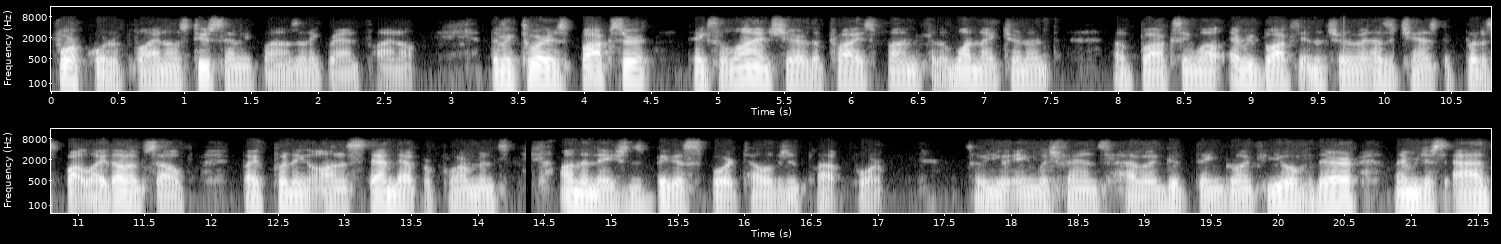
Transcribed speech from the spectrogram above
four quarterfinals, two semifinals, and a grand final. The victorious boxer takes the lion's share of the prize fund for the one-night tournament of boxing, while every boxer in the tournament has a chance to put a spotlight on himself by putting on a standout performance on the nation's biggest sport television platform. So you English fans have a good thing going for you over there. Let me just add,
